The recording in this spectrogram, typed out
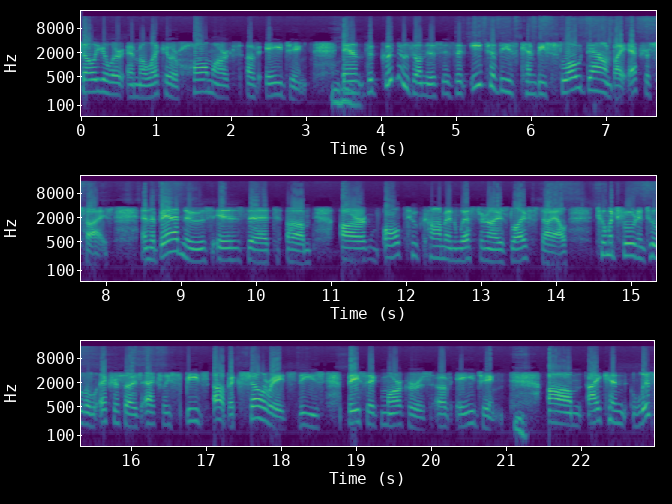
cellular and molecular hallmarks of aging. Mm-hmm. And the good news on this is that each of these can be slowed down by exercise. And the bad news is that um, our all too common westernized lifestyle, too much food and too little exercise, actually speeds up, accelerates these basic markers of aging. Mm. Um, I can list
